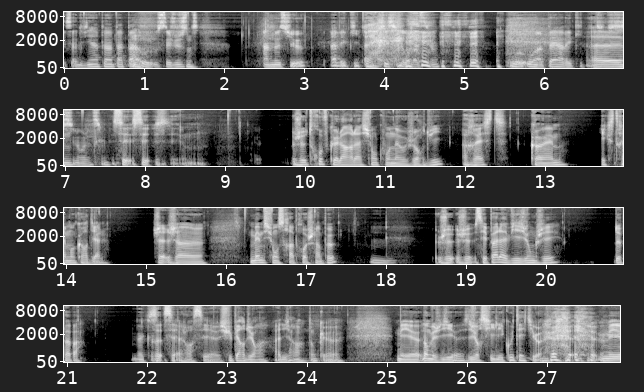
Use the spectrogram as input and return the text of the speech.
ça devient un peu un papa ou c'est juste un monsieur avec qui tu tisses une relation ou, ou un père avec qui tu Euh, tisses une relation? c'est- c'est- Je trouve que la relation qu'on a aujourd'hui reste quand même extrêmement cordiale. Je- je- Même si on se rapproche un peu, Hmm. je, je, c'est pas la vision que j'ai de papa. C'est, alors c'est euh, super dur hein, à dire. hein, donc, euh, mais euh, non, mais je dis euh, c'est dur s'il écoutait, tu vois. mais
